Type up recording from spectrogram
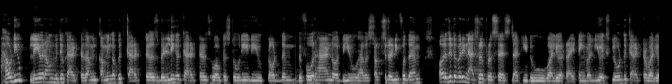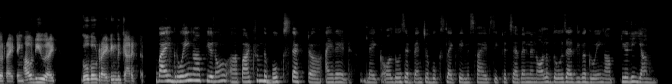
how do you play around with your characters i mean coming up with characters building a character throughout a story do you plot them beforehand or do you have a structure ready for them or is it a very natural process that you do while you're writing while you explore the character while you're writing how do you write go about writing the character while growing up you know apart from the books that uh, i read like all those adventure books like famous 5 secret 7 and all of those as we were growing up really young.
